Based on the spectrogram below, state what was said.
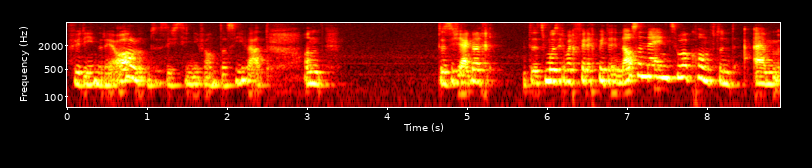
für ihn real und es ist seine Fantasiewelt. Und das ist eigentlich das muss ich mich vielleicht bei der Nase nehmen in Zukunft und, ähm,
